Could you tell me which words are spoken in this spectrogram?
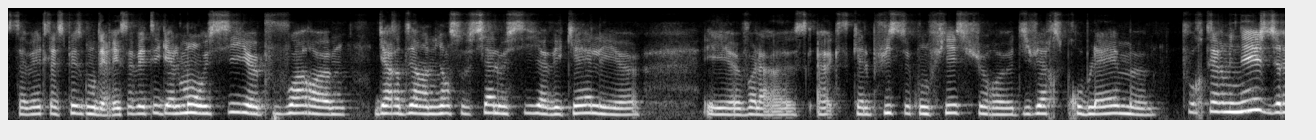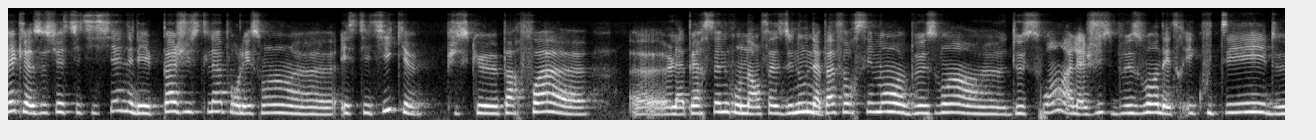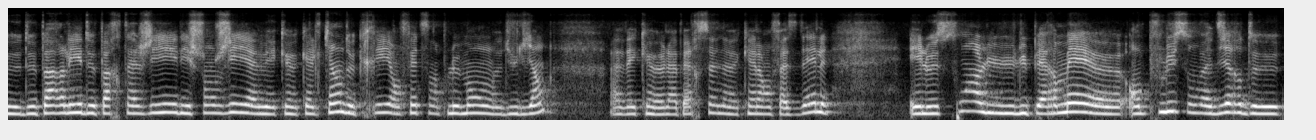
ça être l'aspect secondaire. Et ça va être également aussi pouvoir garder un lien social aussi avec elles et, et voilà, qu'elles puissent se confier sur divers problèmes. Pour terminer, je dirais que la socio-esthéticienne, elle n'est pas juste là pour les soins esthétiques, puisque parfois euh, euh, la personne qu'on a en face de nous n'a pas forcément besoin euh, de soins, elle a juste besoin d'être écoutée, de, parler, de partager, d'échanger avec euh, quelqu'un, de créer en fait simplement euh, du lien avec euh, la personne qu'elle a en face d'elle. Et le soin lui, permet, euh, en plus, on va dire, de,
